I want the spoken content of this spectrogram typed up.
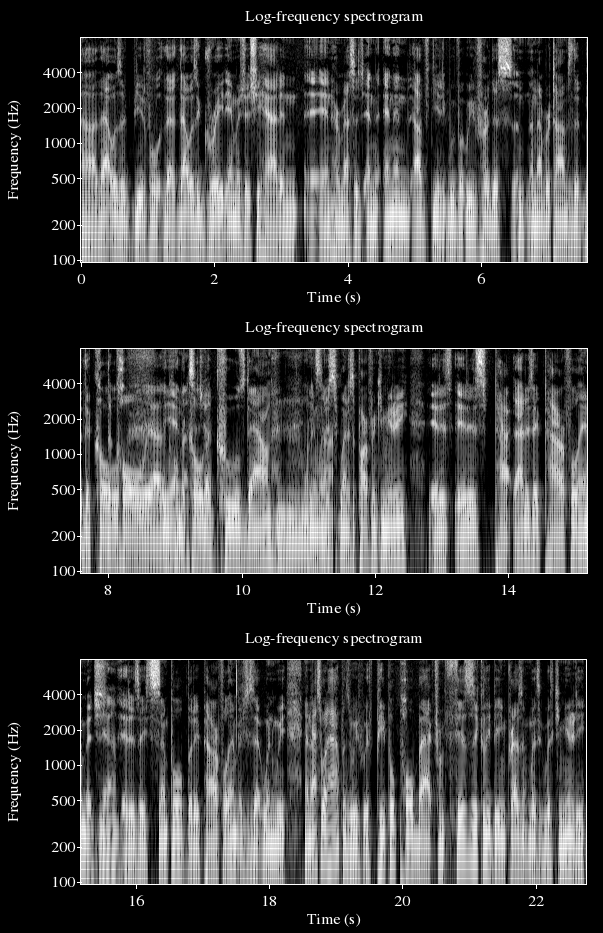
Uh, that was a beautiful that that was a great image that she had in in her message. And and then I've you know, we've we've heard this a, a, number of times the the cold the cold yeah the and the cold yeah. that cools down mm-hmm, when, you know, when it's, when it's apart from community. It is it is that is a powerful image. Yeah, it is a simple but a powerful image. Is that when we and that's what happens. We if people pull back from physically being present with with community,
